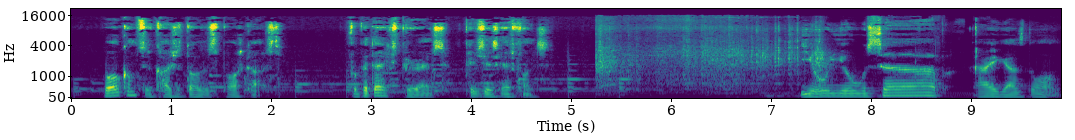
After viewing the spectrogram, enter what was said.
Welcome to the Casual Thursdays podcast. For better experience, please use headphones. Yo, yo, what's up? How you guys doing?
